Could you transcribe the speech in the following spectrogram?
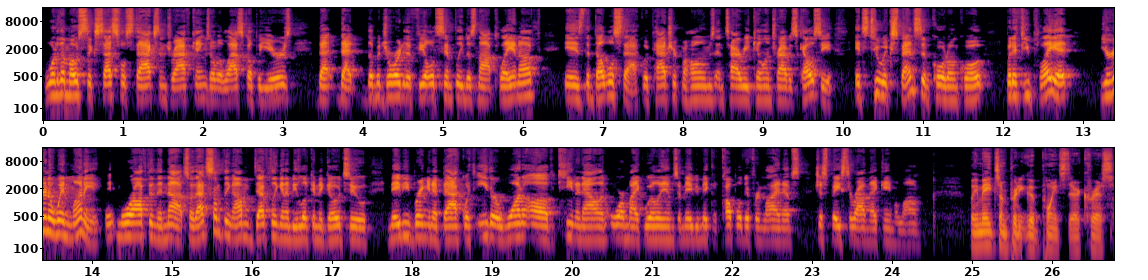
one of the most successful stacks in DraftKings over the last couple years that that the majority of the field simply does not play enough is the double stack with Patrick Mahomes and Tyreek Hill and Travis Kelce. It's too expensive, quote unquote. But if you play it, you're going to win money more often than not. So that's something I'm definitely going to be looking to go to. Maybe bringing it back with either one of Keenan Allen or Mike Williams, and maybe make a couple different lineups just based around that game alone. We made some pretty good points there, Chris.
